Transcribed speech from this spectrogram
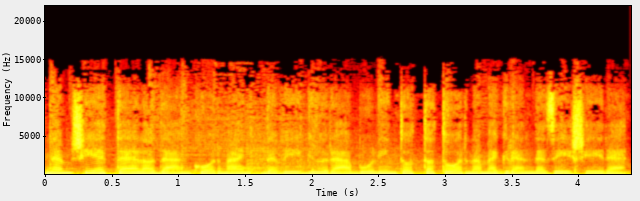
Nem siette el a Dán kormány, de végül rábólintott a torna megrendezésére.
